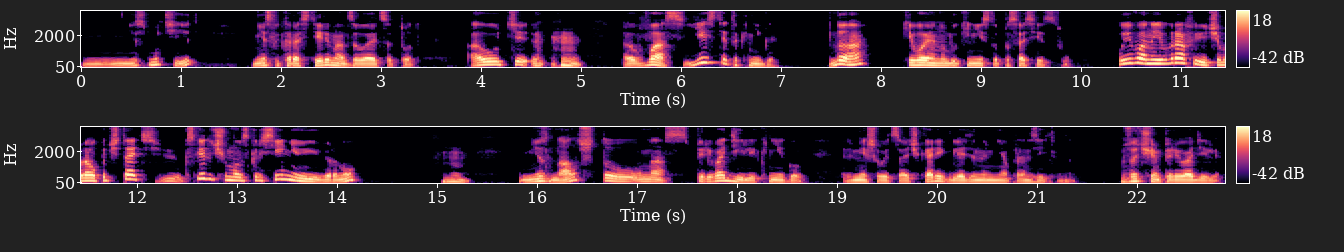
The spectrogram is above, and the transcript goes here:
Не смутит, несколько растерянно отзывается тот. А у те... вас есть эта книга? Да, кивая на букиниста по соседству. У Ивана Евграфовича брал почитать, к следующему воскресенью и верну. Хм, «Не знал, что у нас переводили книгу», — вмешивается очкарик, глядя на меня пронзительно. «Зачем переводили?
